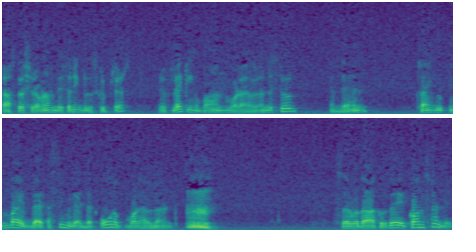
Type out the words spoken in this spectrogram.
Shastra Sravanam, listening to the scriptures, reflecting upon what I have understood, and then trying to imbibe that, assimilate that, own up what I have learned. Sarvada Krute, constantly.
